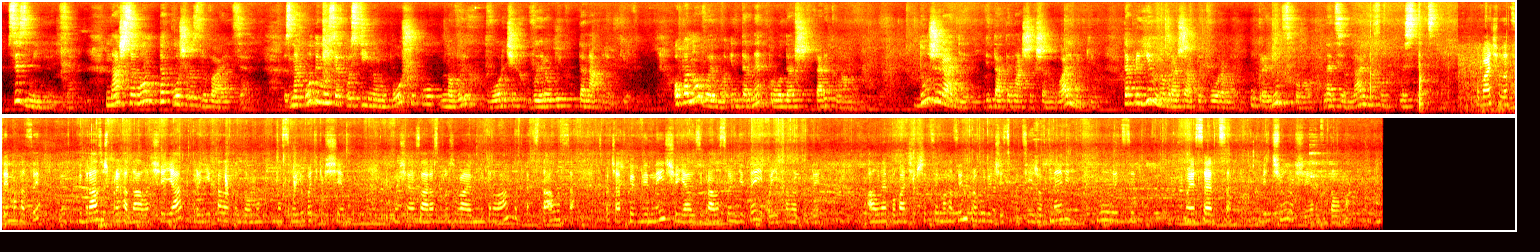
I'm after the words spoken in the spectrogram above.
все змінюється. Наш салон також розвивається. Знаходимося в постійному пошуку нових творчих виробів та напрямків. Опановуємо інтернет-продаж та рекламу. Дуже раді вітати наших шанувальників та приємно вражати творами українського національного мистецтва. Побачила цей магазин і відразу ж пригадала, що я приїхала додому на свою батьківщину. Тому що я зараз проживаю в Нідерландах, так сталося з початку війни, що я зібрала своїх дітей і поїхала туди. Але побачивши цей магазин, прогулюючись по цій жовтневій вулиці, моє серце відчуло, що я вдома.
